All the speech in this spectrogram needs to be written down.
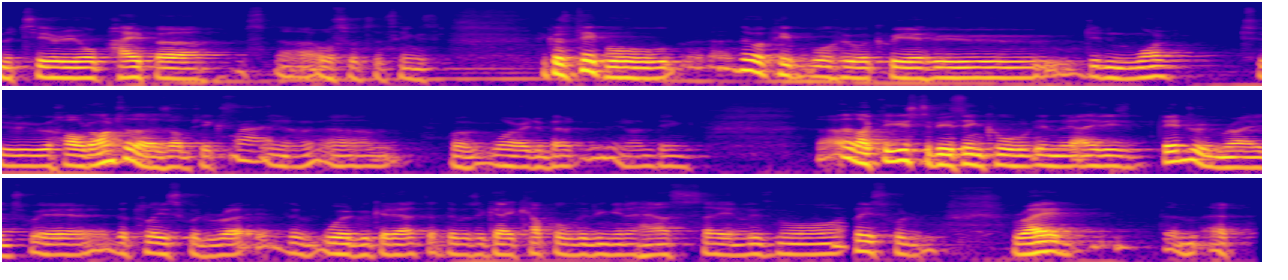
material paper uh, all sorts of things because people, there were people who were queer who didn't want to hold on to those objects. Right. You know, um, were worried about you know being like there used to be a thing called in the 80s bedroom raids where the police would ra- the word would get out that there was a gay couple living in a house say in Lismore. Police would raid them at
